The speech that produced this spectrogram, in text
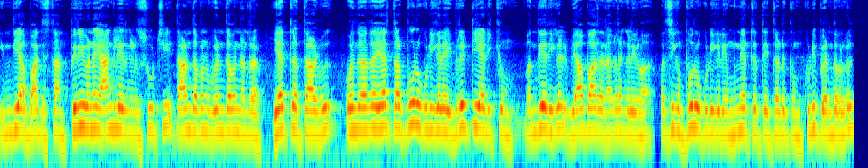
இந்தியா பாகிஸ்தான் பிரிவினை ஆங்கிலேயர்களின் சூழ்ச்சி தாழ்ந்தவன் உயர்ந்தவன் என்ற ஏற்றத்தாழ்வு உயர்ந்தவன் ஏற்ற பூர்வக்குடிகளை விரட்டி அடிக்கும் வந்தேரிகள் வியாபார நகரங்களில் வசிக்கும் பூர்வக்குடிகளின் முன்னேற்றத்தை தடுக்கும் குடிபெயர்ந்தவர்கள்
